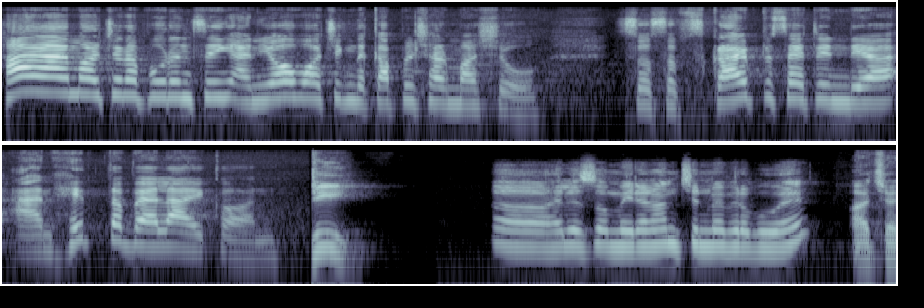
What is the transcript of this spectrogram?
Hi, I'm Archana Puran Singh, and you're watching the Kapil Sharma Show. So subscribe to Set India and hit the bell icon. जी। हेलो सो मेरा नाम चिन्मय प्रभु है। अच्छा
